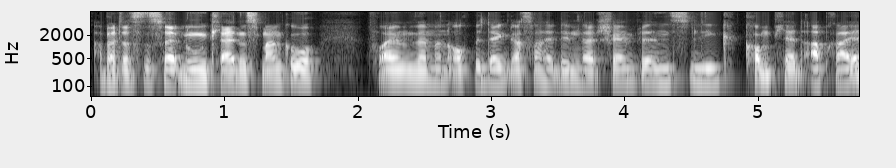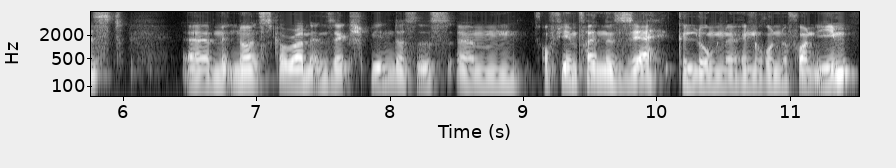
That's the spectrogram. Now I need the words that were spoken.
Aber das ist halt nur ein kleines Manko. Vor allem, wenn man auch bedenkt, dass er halt in der Champions League komplett abreißt. Äh, mit 9 Scorern in 6 Spielen. Das ist ähm, auf jeden Fall eine sehr gelungene Hinrunde von ihm.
